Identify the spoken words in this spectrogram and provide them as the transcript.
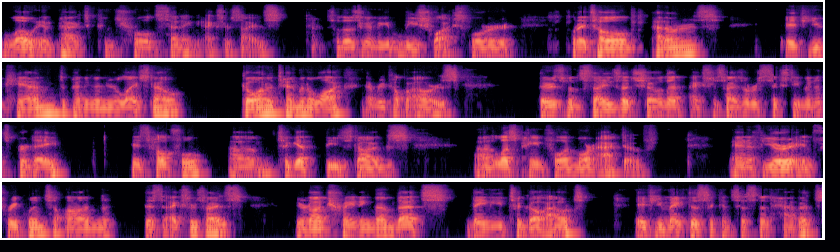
low impact controlled setting exercise. So those are going to be leash walks for what I tell pet owners. If you can, depending on your lifestyle, go on a 10 minute walk every couple hours. There's been studies that show that exercise over 60 minutes per day is helpful um, to get these dogs uh, less painful and more active. And if you're infrequent on this exercise, you're not training them that they need to go out if you make this a consistent habit,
